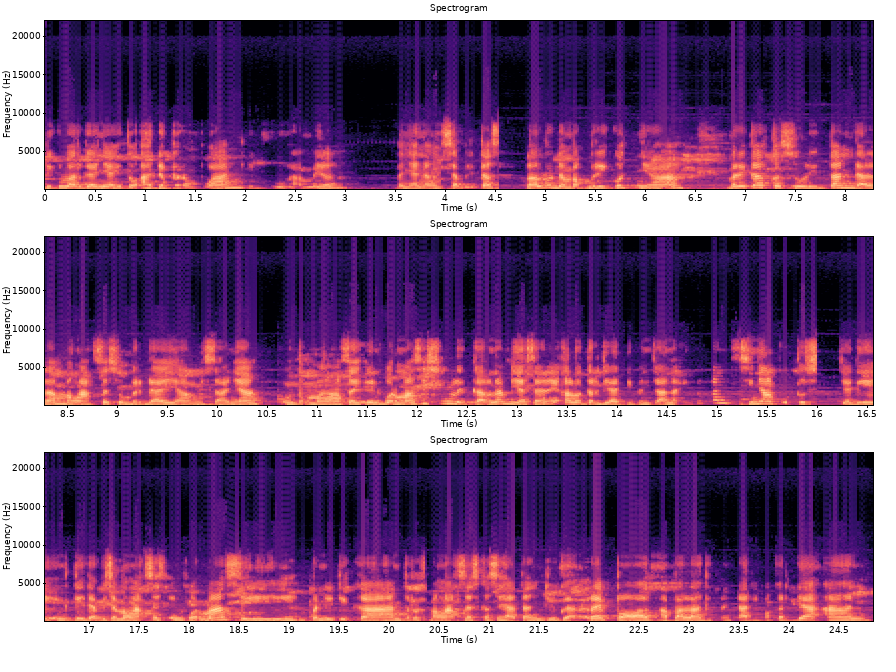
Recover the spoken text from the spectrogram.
di keluarganya itu ada perempuan, ibu hamil, penyandang disabilitas Lalu dampak berikutnya, mereka kesulitan dalam mengakses sumber daya. Misalnya untuk mengakses informasi sulit karena biasanya kalau terjadi bencana itu kan sinyal putus. Jadi tidak bisa mengakses informasi, pendidikan, terus mengakses kesehatan juga repot, apalagi mencari pekerjaan.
